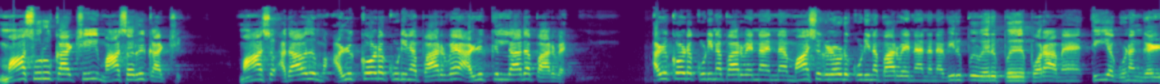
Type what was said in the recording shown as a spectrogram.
மாசுரு காட்சி மாசரு காட்சி. மாசு அதாவது அழுக்கோட கூடின பார்வை அழுக்கில்லாத பார்வை. அழுக்கோட கூடின பார்வைன்னா என்ன மாசுகளோடு கூடின பார்வை என்ன? விருப்பு வெறுப்பு பொறாமை தீய குணங்கள்.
